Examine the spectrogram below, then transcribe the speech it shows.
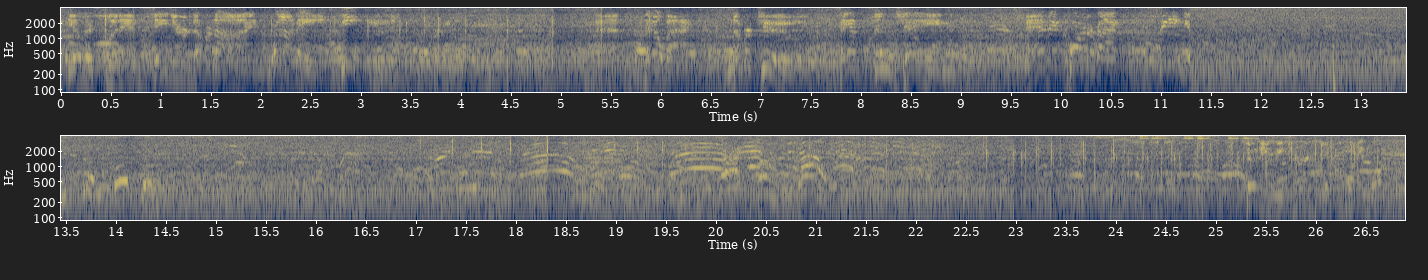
Lara. The other split in senior number nine, Robbie Heaton. That's tailback number two, Sampson James. And a quarterback, senior. It's so good. returns at 21.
